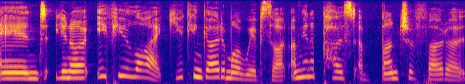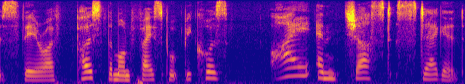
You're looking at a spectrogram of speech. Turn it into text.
And you know, if you like, you can go to my website. I'm going to post a bunch of photos there. I've posted them on Facebook because I am just staggered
